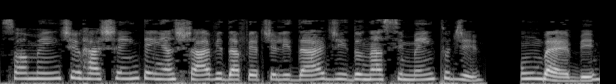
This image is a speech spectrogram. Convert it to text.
Somente Hashem tem a chave da fertilidade e do nascimento de um bebê.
